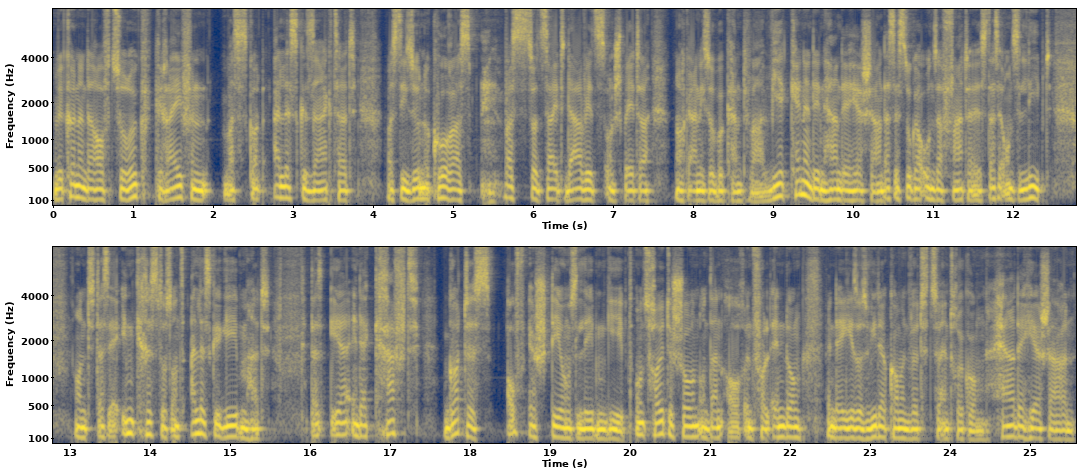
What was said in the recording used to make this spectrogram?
und wir können darauf zurückgreifen, was Gott alles gesagt hat, was die Söhne Koras, was zur Zeit Davids und später noch gar nicht so bekannt war. Wir kennen den Herrn der Herrscher dass es sogar unser Vater ist, dass er uns liebt und dass er in Christus uns alles gegeben hat, dass er in der Kraft Gottes Auferstehungsleben gibt, uns heute schon und dann auch in Vollendung, wenn der Jesus wiederkommen wird zur Entrückung. Herr der Heerscharen,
